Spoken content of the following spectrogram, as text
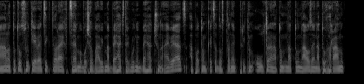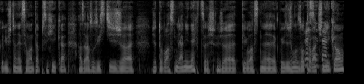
áno, toto sú tie veci, ktoré chcem, lebo však baví ma behať, tak budem behať čo najviac. A potom keď sa dostane pri tom ultra na, tom, na tú naozaj na tú hranu, keď už ťa nesie len tá psychika a zrazu zistíš, že, že to vlastne ani nechceš, že ty vlastne ako ideš len s otrvačníkom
